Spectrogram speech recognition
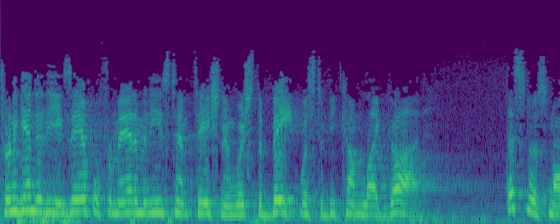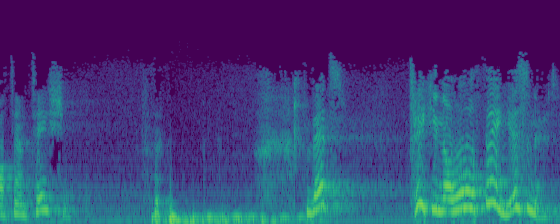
Turn again to the example from Adam and Eve's temptation in which the bait was to become like God. That's no small temptation. That's taking the whole thing, isn't it?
